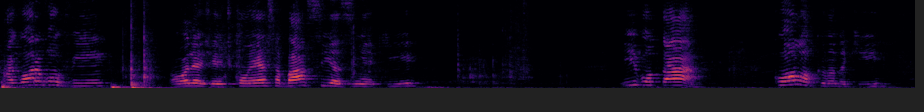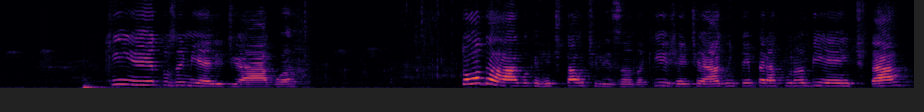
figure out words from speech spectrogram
Agora eu vou vir, olha, gente, com essa baciazinha aqui. E vou tá colocando aqui 500 ml de água. Toda a água que a gente tá utilizando aqui, gente, é água em temperatura ambiente, tá?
